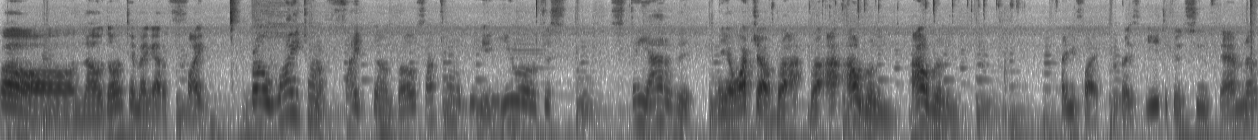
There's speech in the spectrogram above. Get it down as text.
Oh no! Don't tell me I gotta fight, bro. Why are you trying to fight them, bro? Stop trying to be a hero. Just stay out of it. Hey, yo, watch out, bro. Bro, I, I'll really, I'll really. How you fight? Press E to consume stamina.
